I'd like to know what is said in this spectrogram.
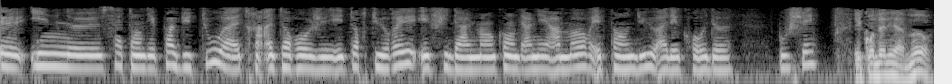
Euh, ils ne s'attendaient pas du tout à être interrogés et torturés et finalement condamnés à mort et pendus à l'écrou de Boucher. Et condamné à mort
